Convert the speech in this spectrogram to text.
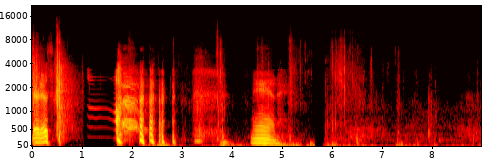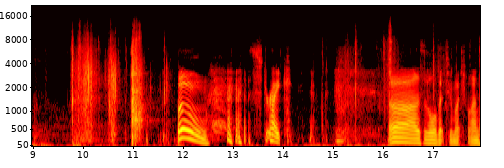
There it is. Man. Strike. Oh, this is a little bit too much fun.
